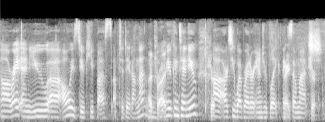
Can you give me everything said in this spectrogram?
All right, and you uh, always do keep us up to date on that. I try. Hope you continue. Sure. Uh, RT web writer Andrew Blake, thanks Great. so much. Sure.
